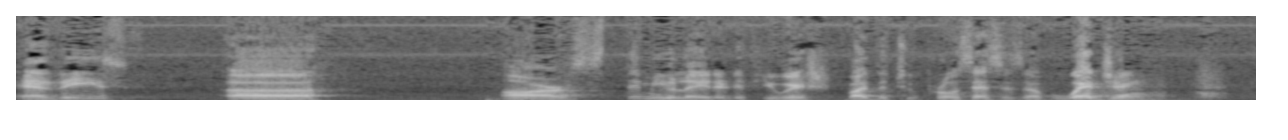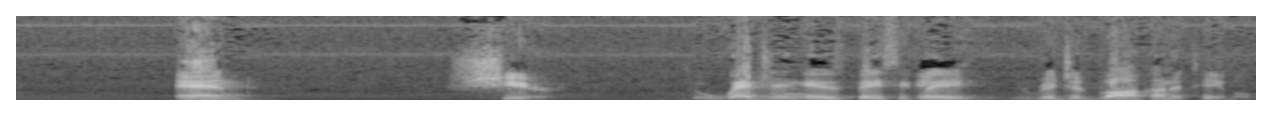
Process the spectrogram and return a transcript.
And these uh, are stimulated, if you wish, by the two processes of wedging and shear. So wedging is basically a rigid block on a table,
